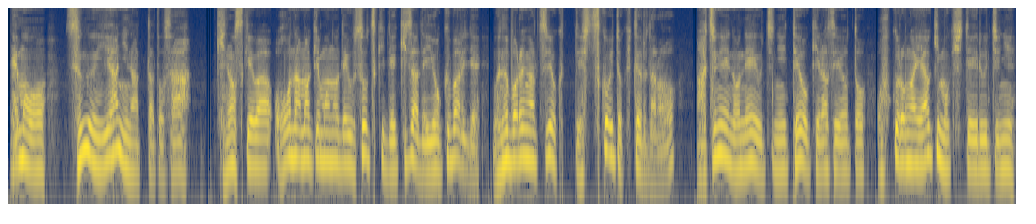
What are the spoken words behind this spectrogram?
でも、すぐ嫌になったとさ。木之助は大怠け者で嘘つきでキザで欲張りで、うぬぼれが強くってしつこいと来てるだろ間違いのねえうちに手を切らせようと、お袋がやきもきしているうちに、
